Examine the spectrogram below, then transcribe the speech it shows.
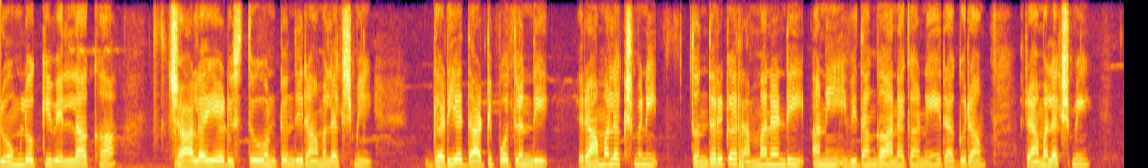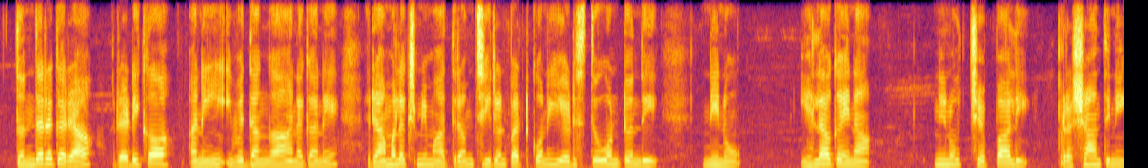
రూమ్లోకి వెళ్ళాక చాలా ఏడుస్తూ ఉంటుంది రామలక్ష్మి. గడియ దాటిపోతుంది. రామలక్ష్మిని తొందరగా రమ్మనండి అని ఈ విధంగా అనగానే రఘురామ్ రామలక్ష్మి తొందరగా రా రెడీగా అని ఈ విధంగా అనగానే రామలక్ష్మి మాత్రం చీరను పట్టుకొని ఏడుస్తూ ఉంటుంది. నేను ఎలాగైనా నేను చెప్పాలి ప్రశాంత్ని.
